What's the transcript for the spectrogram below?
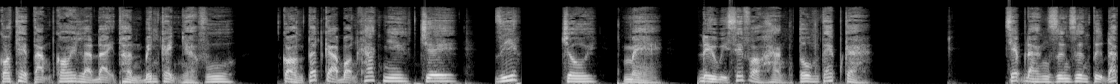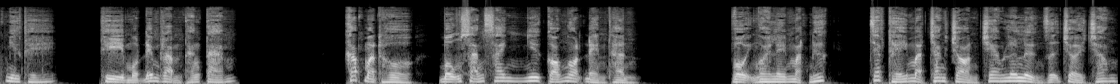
có thể tạm coi là đại thần bên cạnh nhà vua. Còn tất cả bọn khác như chê, giết, trôi, mè đều bị xếp vào hàng tôm tép cả. Chép đang dương dương tự đắc như thế, thì một đêm rằm tháng 8, khắp mặt hồ bỗng sáng xanh như có ngọn đèn thần. Vội ngoi lên mặt nước, chép thấy mặt trăng tròn treo lơ lửng giữa trời trong,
